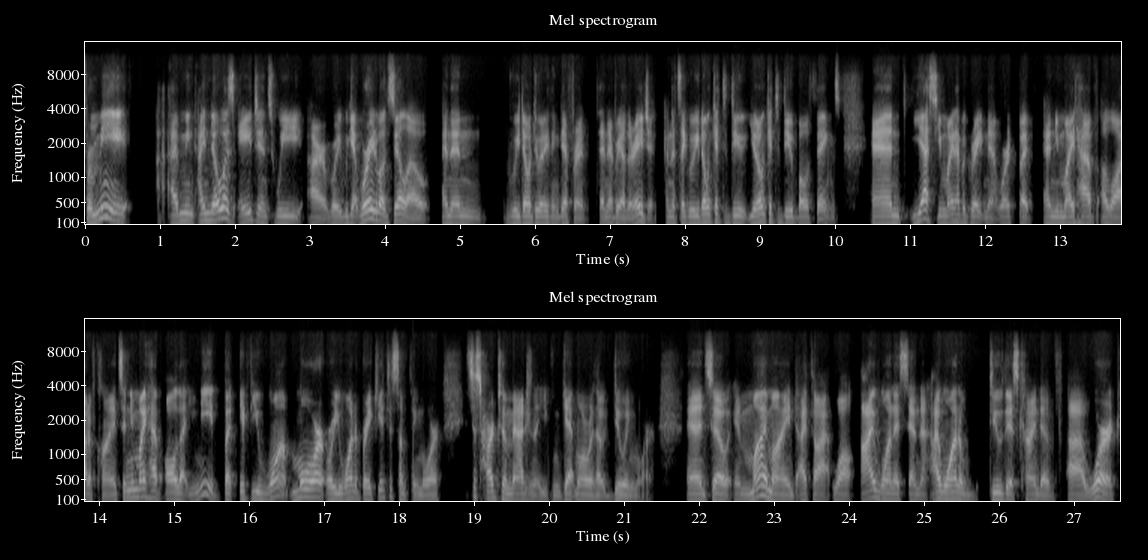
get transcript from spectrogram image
For me, I mean, I know as agents, we are, we get worried about Zillow and then we don't do anything different than every other agent. And it's like we don't get to do you don't get to do both things. And yes you might have a great network but and you might have a lot of clients and you might have all that you need. But if you want more or you want to break into something more it's just hard to imagine that you can get more without doing more. And so in my mind i thought well i want to send that i want to do this kind of uh, work.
